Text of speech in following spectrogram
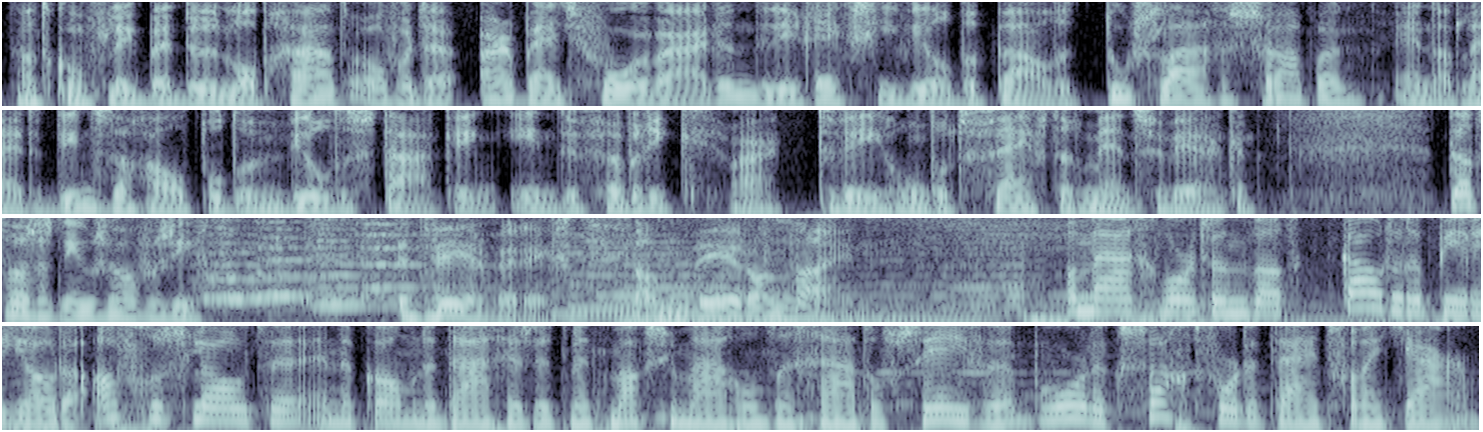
Het conflict bij Dunlop gaat over de arbeidsvoorwaarden. De directie wil bepaalde toeslagen schrappen... en dat leidde dinsdag al tot een wilde staking in de fabriek... waar 250 mensen werken. Dat was het nieuwsoverzicht. Het weerbericht van Weer Online. Vandaag wordt een wat koudere periode afgesloten... en de komende dagen is het met maxima rond een graad of 7... behoorlijk zacht voor de tijd van het jaar.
